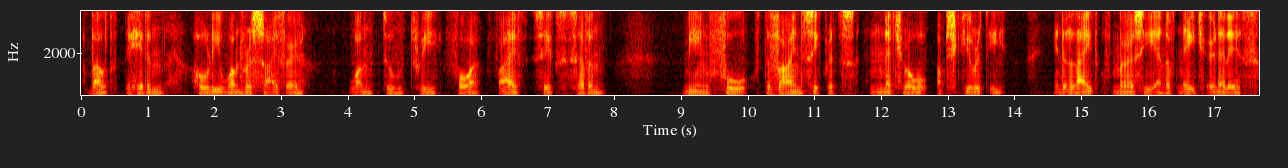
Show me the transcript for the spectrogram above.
About the hidden holy wondrous cipher 1, 2, 3, 4, 5, 6, 7, being full of divine secrets and natural obscurity, in the light of mercy and of nature, that is,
